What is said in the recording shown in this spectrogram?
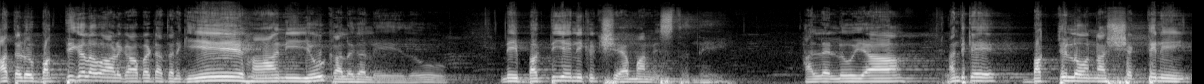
అతడు భక్తి గలవాడు కాబట్టి అతనికి ఏ హానియు కలగలేదు. నీ భక్తియే నీకు క్షేమాన్ని ఇస్తుంది హల్లెలూయా. అందుకే భక్తిలో ఉన్న శక్తిని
